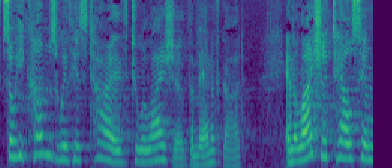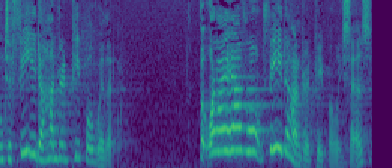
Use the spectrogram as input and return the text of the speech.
So he comes with his tithe to Elijah, the man of God, and Elisha tells him to feed a hundred people with it. But what I have won't feed a hundred people, he says.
